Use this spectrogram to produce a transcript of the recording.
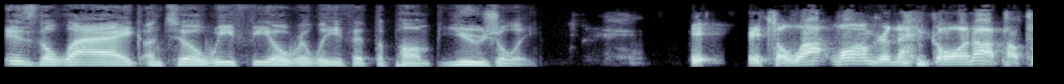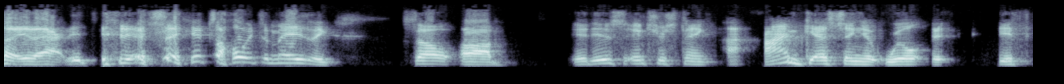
is the lag until we feel relief at the pump usually? It, it's a lot longer than going up. I'll tell you that. It, it's, it's always amazing. So um, it is interesting. I, am guessing it will, if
